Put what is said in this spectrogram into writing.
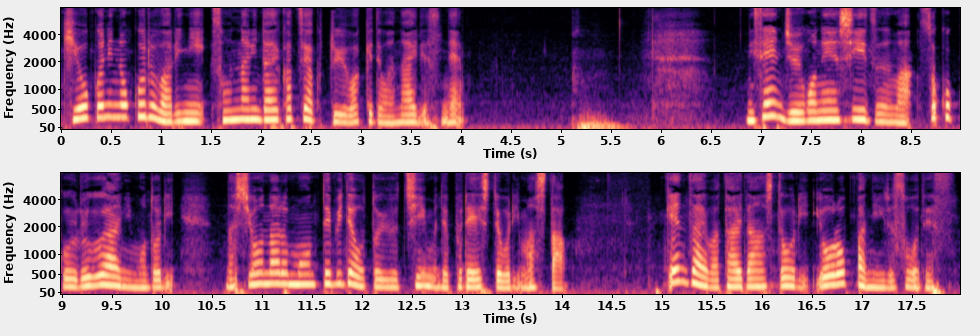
記憶に残る割にそんなに大活躍というわけではないですね。2015年シーズンは祖国ウルグアイに戻り、ナショナルモンテビデオというチームでプレーしておりました。現在は退団しており、ヨーロッパにいるそうです。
